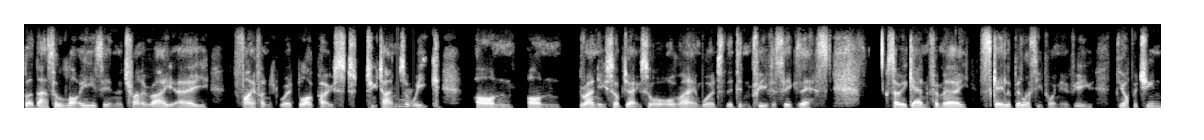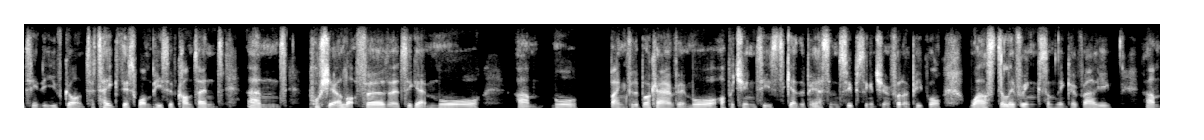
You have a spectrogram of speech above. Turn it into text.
but that's a lot easier than trying to write a 500 word blog post two times a week on on brand new subjects or, or writing words that didn't previously exist. So again, from a scalability point of view, the opportunity that you've got to take this one piece of content and push it a lot further to get more um, more bang for the buck out of it, more opportunities to get the PS and super signature in front of people whilst delivering something of value. Um,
